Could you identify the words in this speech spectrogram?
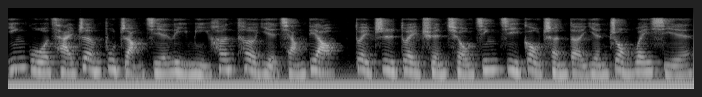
英国财政部长杰里米·亨特也强调，对峙对全球经济构成的严重威胁。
